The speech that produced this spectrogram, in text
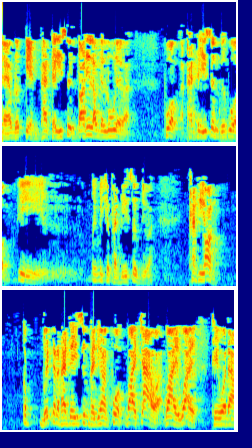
แล้วโดยเปลี่ยนแพนเทอิซึมตอนนี้เราจะรู้เลยว่า พวกแพนเทอิซึมคือพวกที่ไม่ไม่ใช่แพนเทอิซึมดีว่าแพนทิออนก็เหมือนกันแพนเทอิซึมแพนทิออนพวกไหว้เจ้า อะไหว้ไหว้เทวดา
